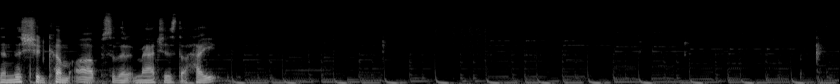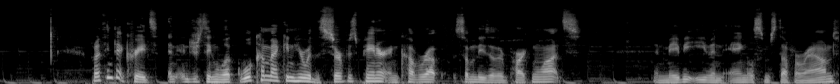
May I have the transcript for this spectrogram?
And then this should come up so that it matches the height. But I think that creates an interesting look. We'll come back in here with the surface painter and cover up some of these other parking lots. And maybe even angle some stuff around.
